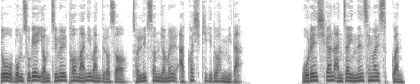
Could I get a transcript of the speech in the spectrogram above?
또 몸속에 염증을 더 많이 만들어서 전립선염을 악화시키기도 합니다. 오랜 시간 앉아있는 생활 습관,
